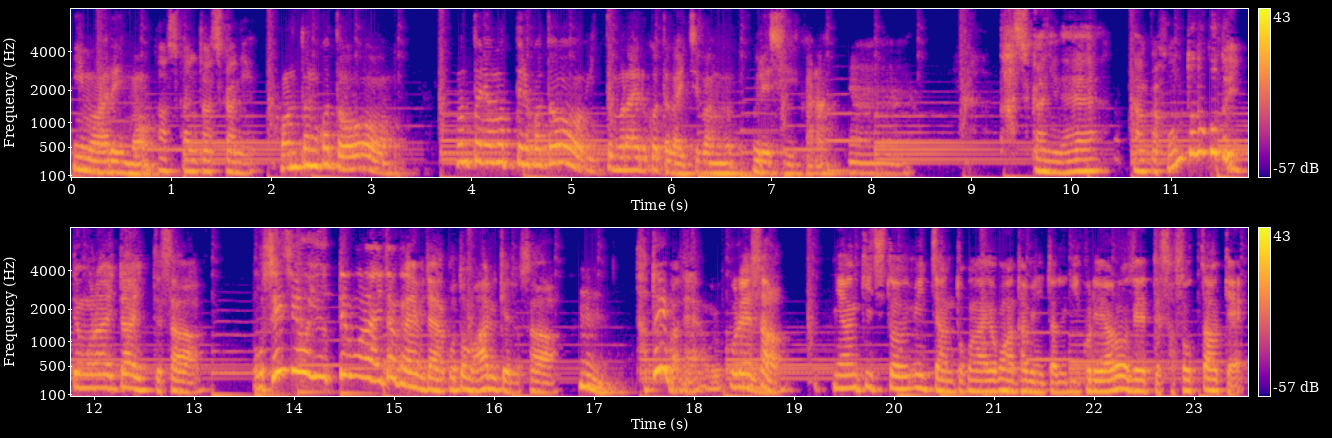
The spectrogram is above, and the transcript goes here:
いいも悪いも。確かに確かに。本当のことを、本当に思ってることを言ってもらえることが一番嬉しいかな。うん。確かにね。なんか本当のこと言ってもらいたいってさ、お世辞を言ってもらいたくないみたいなこともあるけどさ、うん。例えばね、これさ、にゃん吉とみっちゃんとこの間ご飯食べに行った時、これやろうぜって誘ったわけ。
